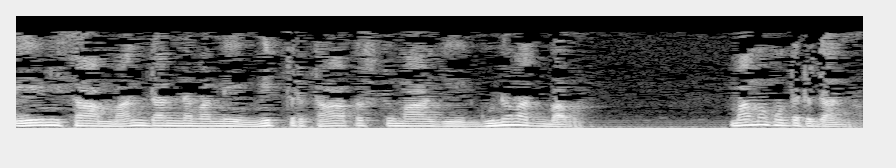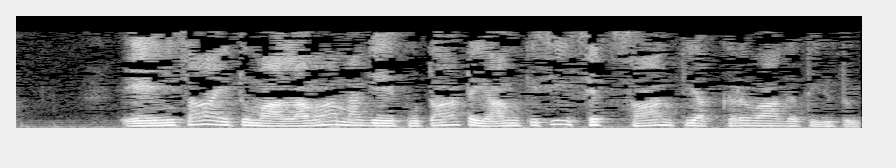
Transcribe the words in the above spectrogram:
ඒ නිසා මන් දන්නවා මේ මිත්‍ර තාපස්තුමාගේ ගුණවත් බව. මම හොඳට දන්නවා. ඒ නිසා එතුමා ලවා මගේ පුතාට යම්කිසි සෙත් සාන්තියක් කරවාගත යුතුය.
